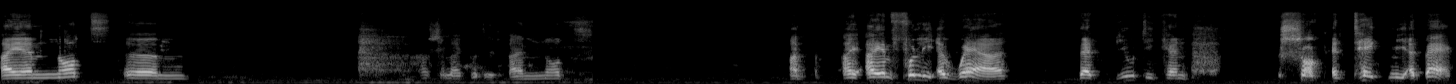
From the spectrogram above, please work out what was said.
I am not. Um, how shall I put it? I'm not. I'm, I I am fully aware that beauty can shock and take me aback,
